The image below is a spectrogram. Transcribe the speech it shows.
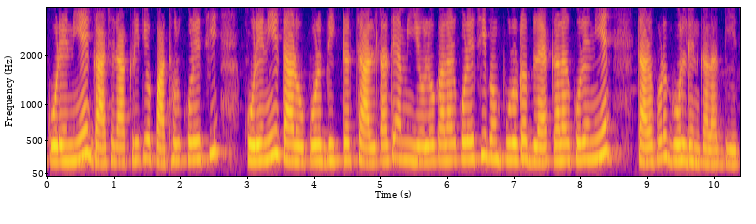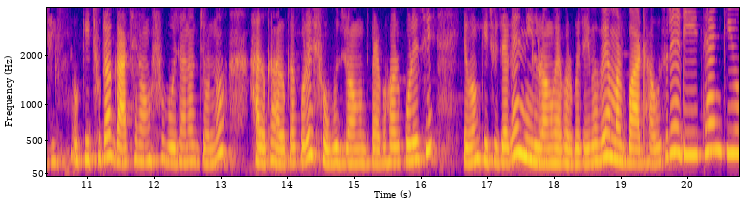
করে নিয়ে গাছের আকৃতি ও পাথর করেছি। করে নিয়ে তার ওপরের দিকটার চালটাতে আমি ইয়েলো কালার করেছি এবং পুরোটা ব্ল্যাক কালার করে নিয়ে তার উপরে গোল্ডেন কালার দিয়েছি। ও কিছুটা গাছের অংশ বোঝানোর জন্য হালকা হালকা করে সবুজ রং ব্যবহার করেছি এবং কিছু জায়গায় নীল রং ব্যবহার করেছি। এইভাবে আমার bird house ready thank you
